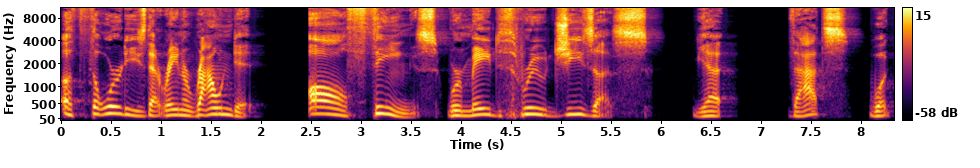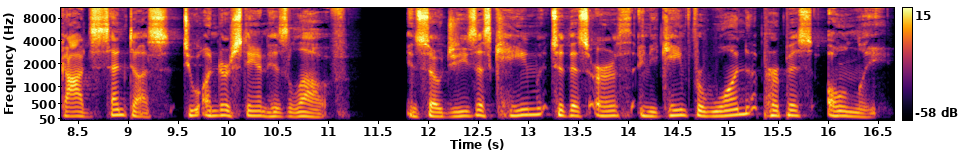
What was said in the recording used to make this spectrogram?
authorities that reign around it. All things were made through Jesus. Yet, that's what God sent us to understand his love. And so Jesus came to this earth and he came for one purpose only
